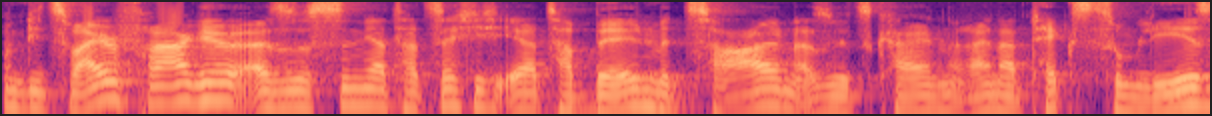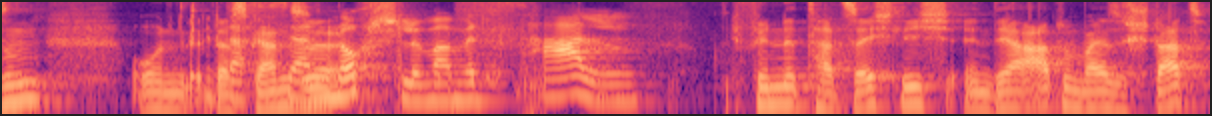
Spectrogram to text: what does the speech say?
Und die zweite Frage, also es sind ja tatsächlich eher Tabellen mit Zahlen, also jetzt kein reiner Text zum Lesen. Und das, das Ganze. ist ja noch schlimmer mit Zahlen. Findet tatsächlich in der Art und Weise statt,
